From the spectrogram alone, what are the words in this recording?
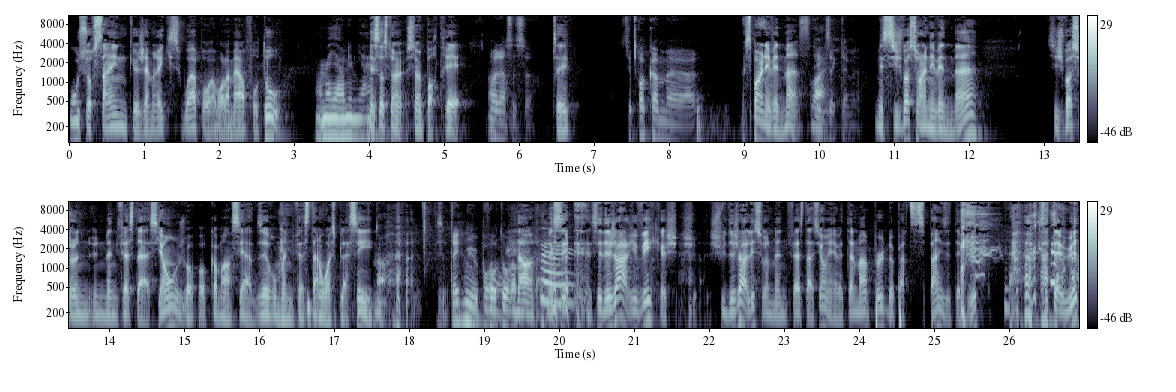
où sur scène que j'aimerais qu'il soit pour avoir la meilleure photo. En meilleure lumière. Mais ça, c'est un, c'est un portrait, Voilà, c'est ça. tu sais? C'est pas comme. euh, C'est pas un événement. Ouais. Exactement. Mais si je vais sur un événement, si je vais sur une, une manifestation, je vais pas commencer à dire aux manifestants où à se placer. Non. C'est peut-être mieux pas. Photo Non, mais c'est c'est déjà arrivé que je, je- je suis déjà allé sur une manifestation, il y avait tellement peu de participants, ils étaient huit. Ils étaient huit.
